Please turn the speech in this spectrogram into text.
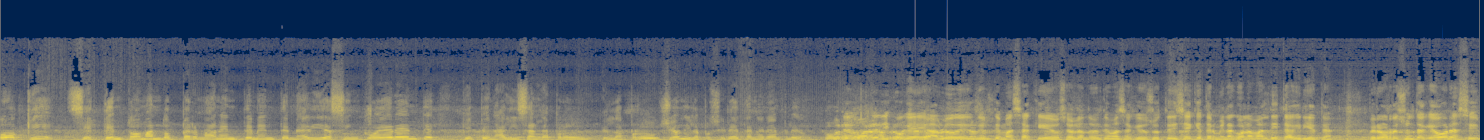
o que se estén tomando permanentemente medidas incoherentes que penalizan la, producción y la posibilidad de tener empleo. Usted, dijo que habló del tema saqueos, hablando del tema saqueos, usted dice hay que terminar con la maldita grieta, pero resulta que ahora se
